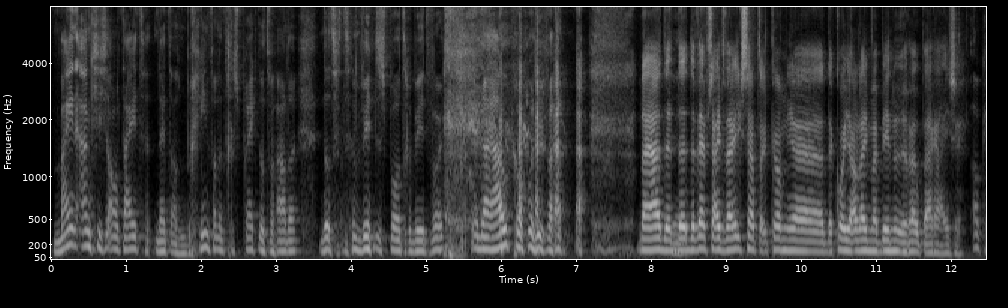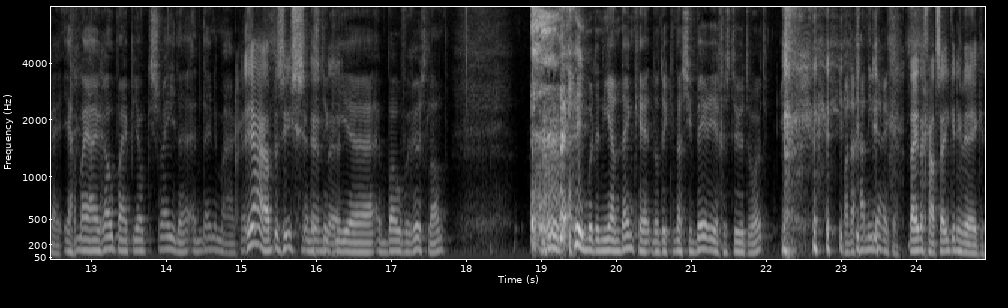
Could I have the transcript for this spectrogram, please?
mijn angst is altijd, net als het begin van het gesprek dat we hadden, dat het een wintersportgebied wordt. En daar hou ik gewoon niet van. Nou ja, de, de, de website waar ik zat, daar kon, je, daar kon je alleen maar binnen Europa reizen. Oké, ja, maar ja, in Europa heb je ook Zweden en Denemarken. Ja, precies. En een En, stukje eh, boven Rusland. ik moet er niet aan denken dat ik naar Siberië gestuurd word. maar dat gaat niet werken. Nee, dat gaat zeker niet werken.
